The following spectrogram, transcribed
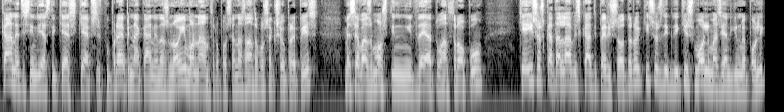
Κάνε τις συνδυαστικές σκέψεις που πρέπει να κάνει ένας νοήμων άνθρωπος, ένας άνθρωπος αξιοπρεπής, με σεβασμό στην ιδέα του ανθρώπου και ίσως καταλάβεις κάτι περισσότερο και ίσως διεκδικήσουμε όλοι μαζί, αν γίνουμε πολύ,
